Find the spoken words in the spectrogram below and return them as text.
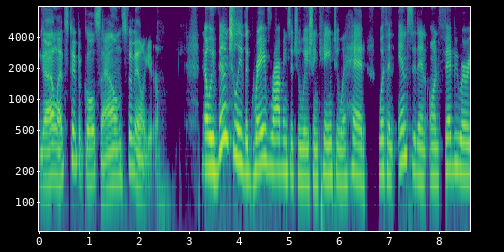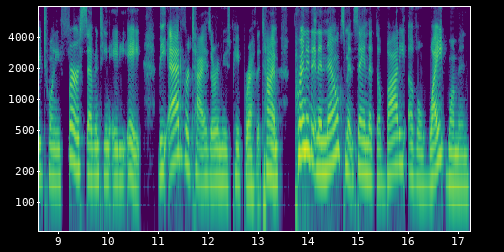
Yeah, that's typical. Sounds familiar. Now, eventually, the grave robbing situation came to a head with an incident on February 21st, 1788. The advertiser, a newspaper at the time, printed an announcement saying that the body of a white woman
